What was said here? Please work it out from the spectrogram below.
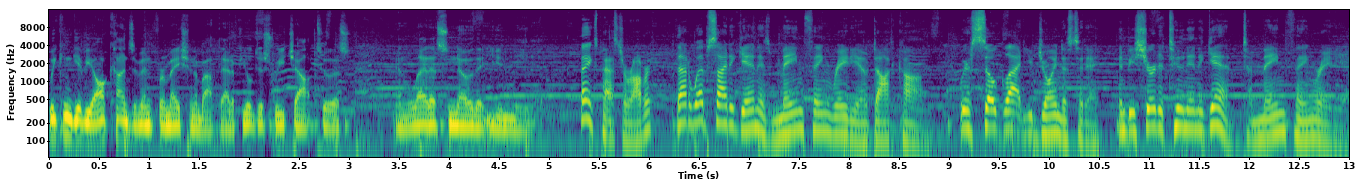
We can give you all kinds of information about that if you'll just reach out to us and let us know that you need it. Thanks, Pastor Robert. That website again is mainthingradio.com. We're so glad you joined us today, and be sure to tune in again to Main Thing Radio.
